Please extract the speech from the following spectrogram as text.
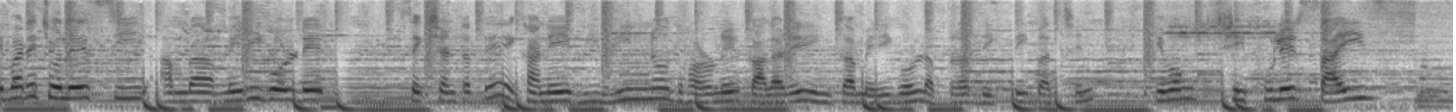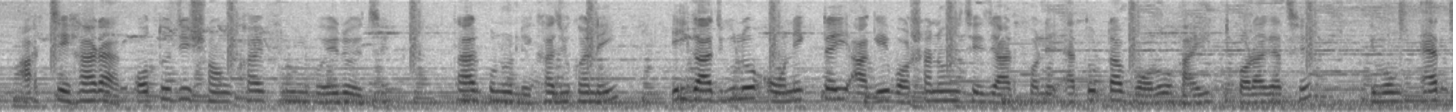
এবারে চলে এসেছি আমরা মেরিগোল্ডের সেকশনটাতে। এখানে বিভিন্ন ধরনের কালারের ইনকা মেরিগোল্ড আপনারা দেখতেই পাচ্ছেন। এবং সেই ফুলের সাইজ আর চেহারা, কত যে সংখ্যায় ফুল হয়ে রয়েছে, তার কোনো লেখাজোখা নেই। এই গাছগুলো অনেকটাই আগে বসানো হয়েছে, যার ফলে এতটা বড় হাইট করা গেছে এবং এত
